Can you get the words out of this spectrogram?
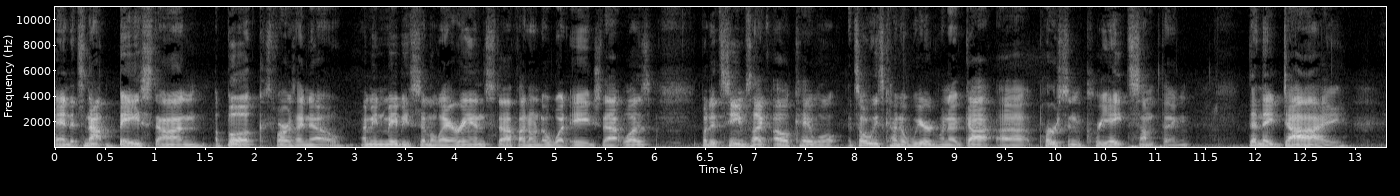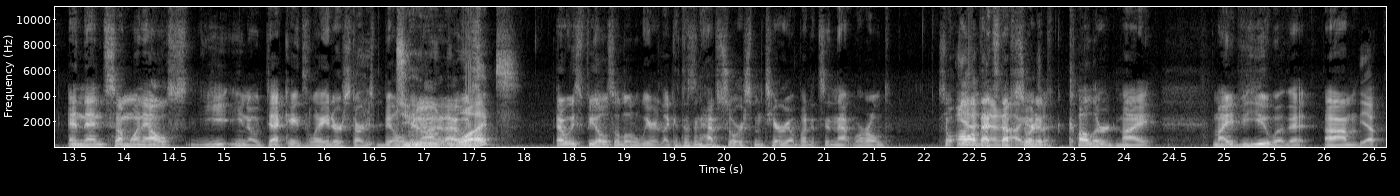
And it's not based on a book, as far as I know. I mean, maybe Silmarillion stuff. I don't know what age that was, but it seems like okay. Well, it's always kind of weird when a guy, a person creates something, then they die, and then someone else, you, you know, decades later starts building on it. I always- what? it always feels a little weird. Like it doesn't have source material, but it's in that world. So all Yeah, of that no, no, stuff I sort gotcha. of colored my my view of it. Um, Yep.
